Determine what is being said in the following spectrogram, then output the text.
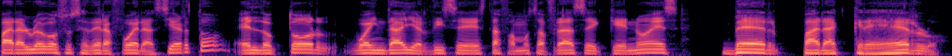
para luego suceder afuera, ¿cierto? El doctor Wayne Dyer dice esta famosa frase que no es ver para creerlo.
